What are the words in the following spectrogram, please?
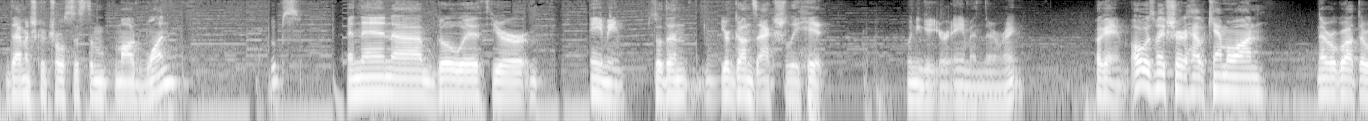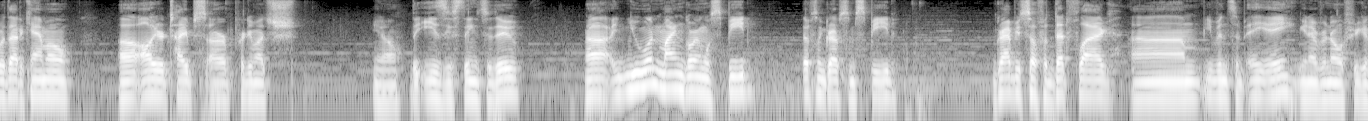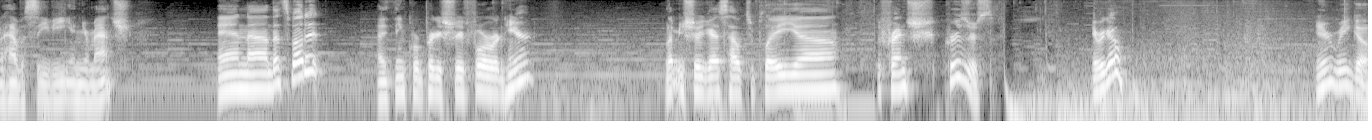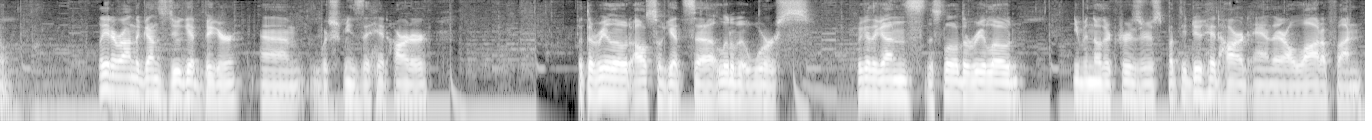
damage control system mod 1. Oops. And then um, go with your aiming. So then your guns actually hit when you get your aim in there, right? Okay, always make sure to have camo on. Never go out there without a camo. Uh, all your types are pretty much, you know, the easiest thing to do. Uh, you wouldn't mind going with speed. Definitely grab some speed. Grab yourself a dead flag, um, even some AA. You never know if you're going to have a CV in your match. And uh, that's about it. I think we're pretty straightforward here. Let me show you guys how to play uh, the French cruisers. Here we go. Here we go. Later on, the guns do get bigger, um, which means they hit harder. But the reload also gets uh, a little bit worse. Bigger the guns, the slower the reload, even though they're cruisers, but they do hit hard and they're a lot of fun.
